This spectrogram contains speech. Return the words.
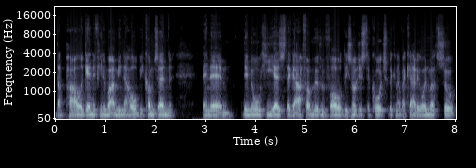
the pal again, if you know what I mean. I hope he comes in and um, they know he is the gaffer moving forward. He's not just a coach they can have a carry on with. So,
